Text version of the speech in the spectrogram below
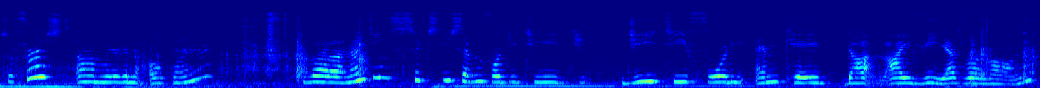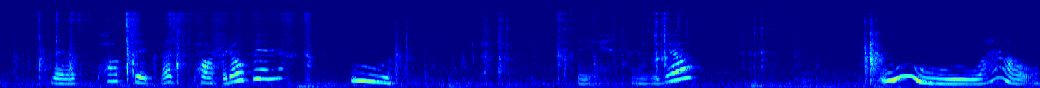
So first, um, we're going to open the 1967 Ford GT G GT40 MK.IV. That's really long. Then let's pop it. Let's pop it open. Ooh. There, we go. Ooh, wow.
